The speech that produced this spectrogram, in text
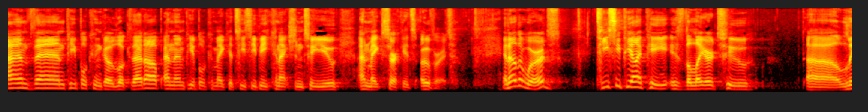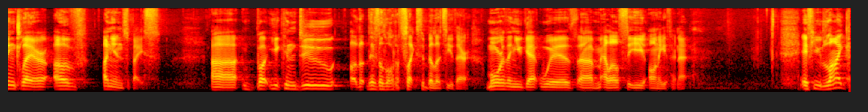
and then people can go look that up, and then people can make a TCP connection to you and make circuits over it. In other words, TCP IP is the layer two uh, link layer of onion space. Uh, but you can do, there's a lot of flexibility there, more than you get with um, LLC on Ethernet. If you like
